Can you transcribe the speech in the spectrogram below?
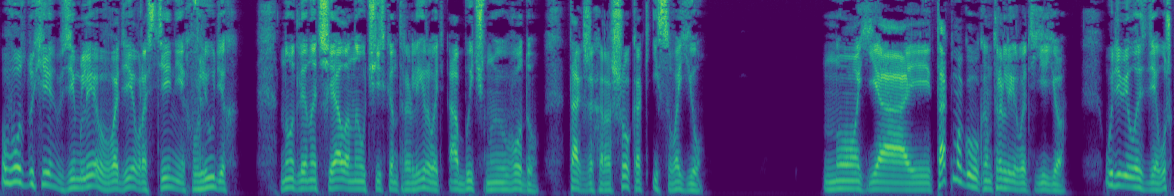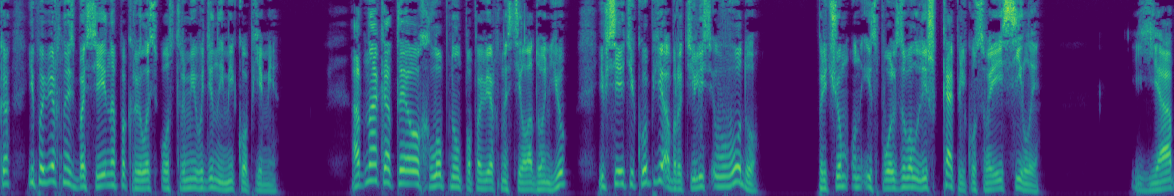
В воздухе, в земле, в воде, в растениях, в людях. Но для начала научись контролировать обычную воду так же хорошо, как и свою. «Но я и так могу контролировать ее», — удивилась девушка, и поверхность бассейна покрылась острыми водяными копьями. Однако Тео хлопнул по поверхности ладонью, и все эти копья обратились в воду. Причем он использовал лишь капельку своей силы. «Я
